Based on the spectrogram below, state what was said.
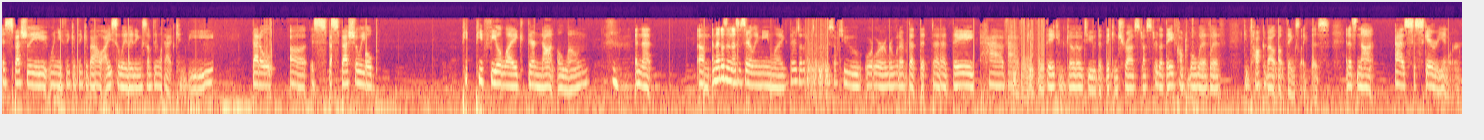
especially when you think think about isolating something like that can be, that'll uh, especially help people feel like they're not alone, mm-hmm. and that um, and that doesn't necessarily mean like there's other people who do stuff too, or, or, or whatever that, that that that they have people that they can go to, that they can trust, trust or that they're comfortable with, with can talk about, about things like this, and it's not as scary anymore.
